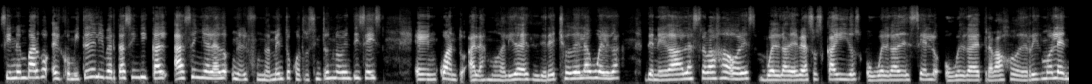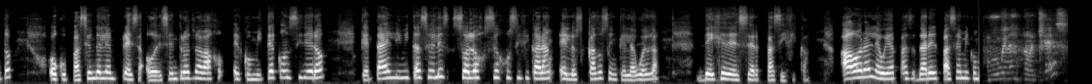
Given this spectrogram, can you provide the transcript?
Sin embargo, el Comité de Libertad Sindical ha señalado en el Fundamento 496 en cuanto a las modalidades del derecho de la huelga denegada a los trabajadores, huelga de brazos caídos o huelga de celo o huelga de trabajo de ritmo lento, ocupación de la empresa o del centro de trabajo, el comité consideró que tales limitaciones solo se justificarán en los casos en que la huelga deje de ser pacífica. Ahora le voy a dar el pase a mi compañero. Muy buenas noches.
